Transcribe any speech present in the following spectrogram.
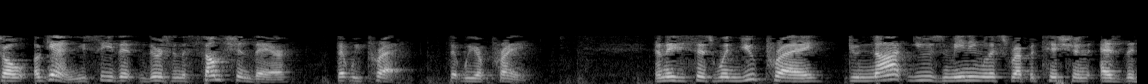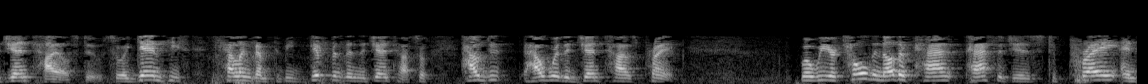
So again, you see that there's an assumption there that we pray, that we are praying. And then he says, "When you pray, do not use meaningless repetition as the Gentiles do. So again, he's telling them to be different than the Gentiles. So how, do, how were the Gentiles praying? Well, we are told in other pa- passages to pray and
